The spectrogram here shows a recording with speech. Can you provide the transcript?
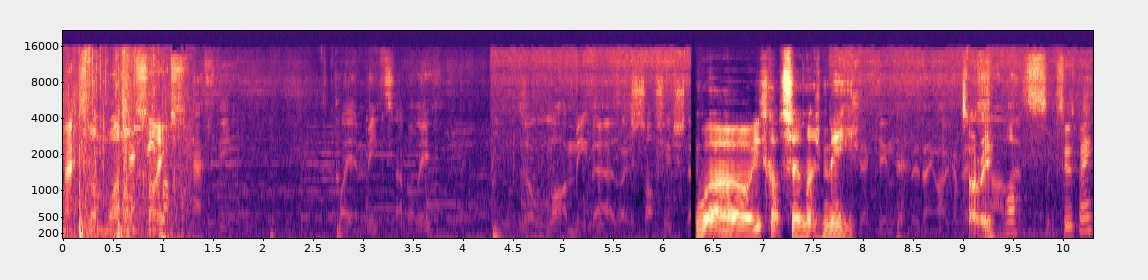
Maximum one on site. plate of meat, I believe. There's a lot of meat there. There's like sausage, Whoa, he's got so much meat. chicken, everything like that. Sorry. What? Excuse me?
